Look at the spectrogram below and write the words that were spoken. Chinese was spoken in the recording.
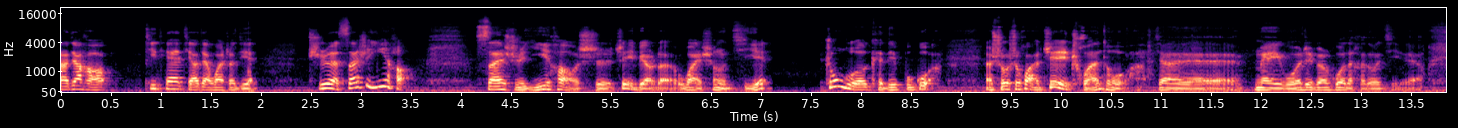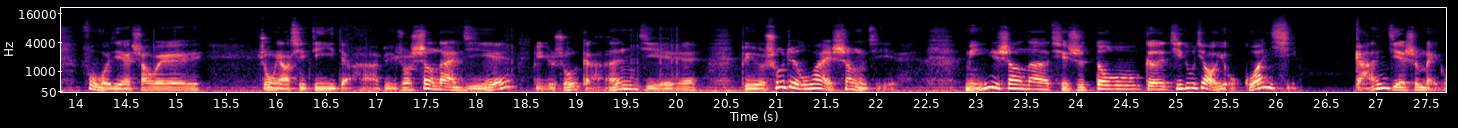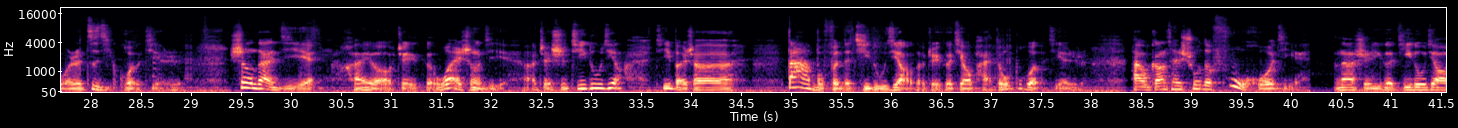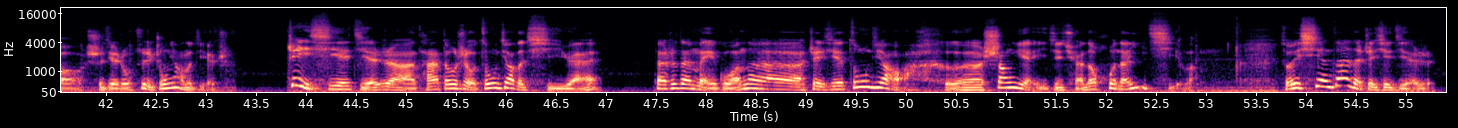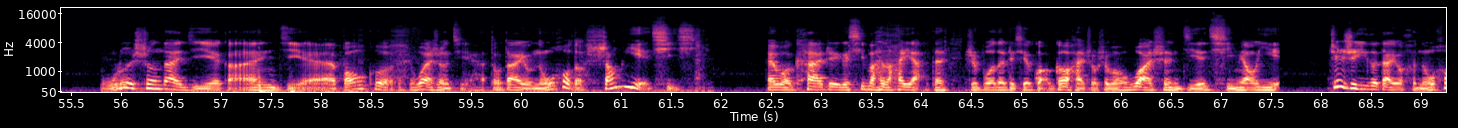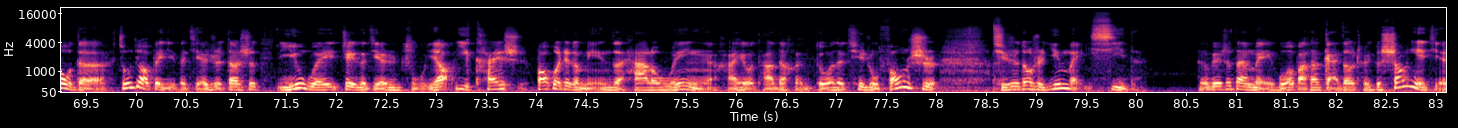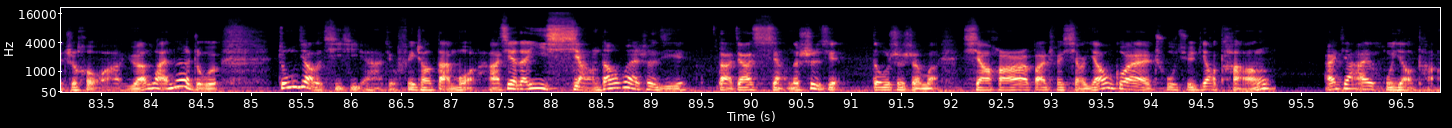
大家好，今天讲讲万圣节，十月三十一号，三十一号是这边的万圣节，中国肯定不过。啊，说实话，这传统啊，在美国这边过的很多节，复活节稍微重要性低一点啊，比如说圣诞节，比如说感恩节，比如说这个万圣节，名义上呢，其实都跟基督教有关系。感恩节是美国人自己过的节日，圣诞节还有这个万圣节啊，这是基督教，基本上大部分的基督教的这个教派都过的节日。还有刚才说的复活节，那是一个基督教世界中最重要的节日。这些节日啊，它都是有宗教的起源，但是在美国呢，这些宗教啊和商业已经全都混在一起了，所以现在的这些节日。无论圣诞节、感恩节，包括万圣节，都带有浓厚的商业气息。哎，我看这个喜马拉雅的直播的这些广告，还说什么万圣节奇妙夜，这是一个带有很浓厚的宗教背景的节日。但是因为这个节日主要一开始，包括这个名字 Halloween，还有它的很多的庆祝方式，其实都是英美系的。特别是在美国把它改造成一个商业节之后啊，原来那种。宗教的气息啊，就非常淡漠了啊！现在一想到万圣节，大家想的事情都是什么？小孩扮成小妖怪出去要糖，挨家挨户要糖。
